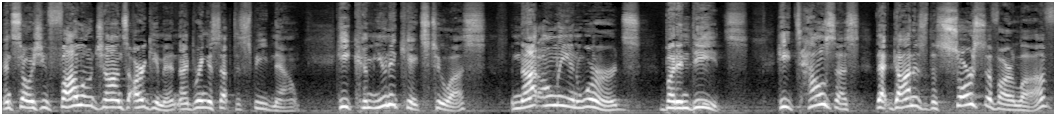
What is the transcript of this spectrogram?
And so, as you follow John's argument, and I bring us up to speed now, he communicates to us not only in words, but in deeds. He tells us that God is the source of our love,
